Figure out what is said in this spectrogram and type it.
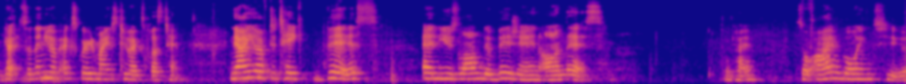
Okay, so then you have x squared minus 2x plus 10. Now you have to take this and use long division on this. Okay, so I'm going to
